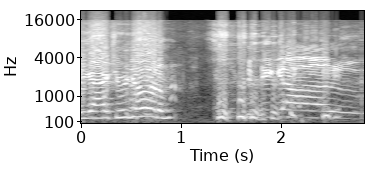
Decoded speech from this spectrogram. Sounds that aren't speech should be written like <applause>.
You got actually got him! <laughs> you got him!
